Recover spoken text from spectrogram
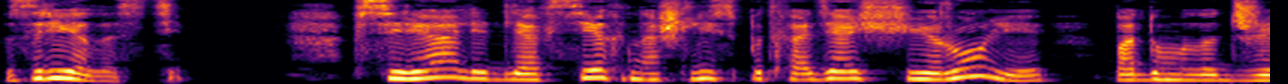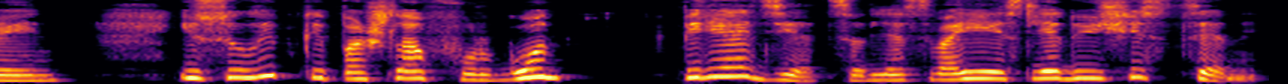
зрелости. В сериале для всех нашлись подходящие роли, подумала Джейн, и с улыбкой пошла в фургон переодеться для своей следующей сцены,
